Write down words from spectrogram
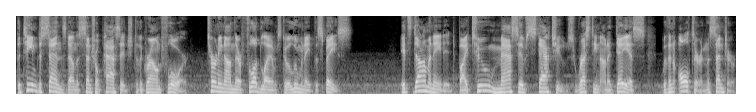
The team descends down the central passage to the ground floor, turning on their flood lamps to illuminate the space. It's dominated by two massive statues resting on a dais with an altar in the center.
